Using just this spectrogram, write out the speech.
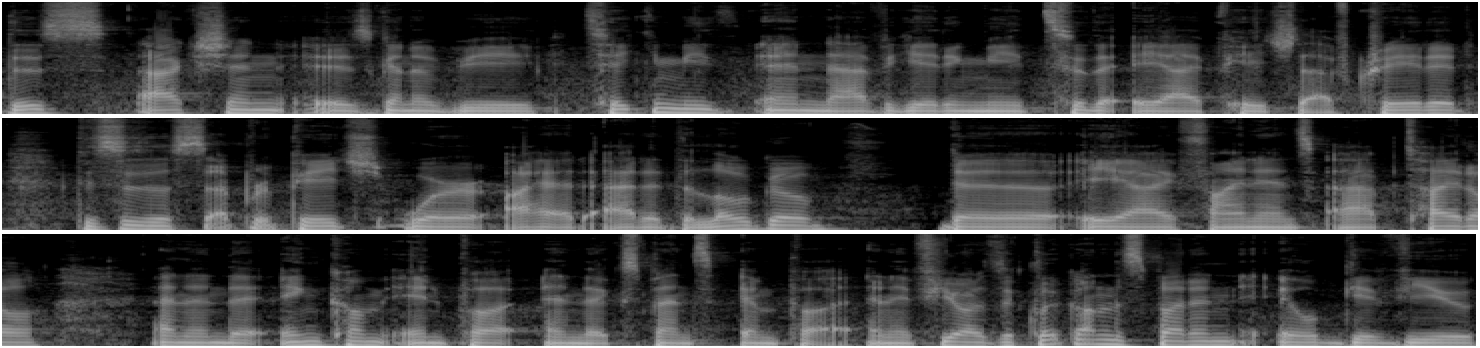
this action is going to be taking me and navigating me to the AI page that I've created. This is a separate page where I had added the logo the AI finance app title, and then the income input and the expense input. And if you are to click on this button, it will give you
